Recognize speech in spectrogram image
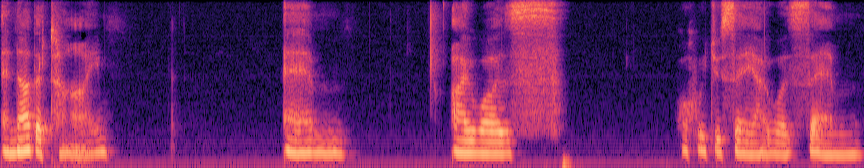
another time um, I was, what would you say, I was, um,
